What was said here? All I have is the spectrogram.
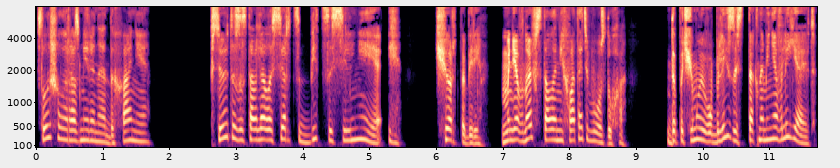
слышала размеренное дыхание. Все это заставляло сердце биться сильнее, и, черт побери, мне вновь стало не хватать воздуха. Да почему его близость так на меня влияет?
